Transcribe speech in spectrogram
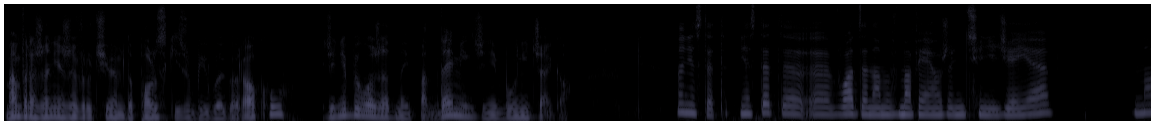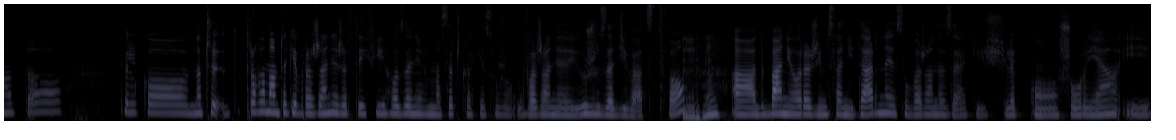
Mam wrażenie, że wróciłem do Polski z ubiegłego roku, gdzie nie było żadnej pandemii, gdzie nie było niczego. No niestety. Niestety e, władze nam wmawiają, że nic się nie dzieje. No to tylko, znaczy trochę mam takie wrażenie, że w tej chwili chodzenie w maseczkach jest już uważane już za dziwactwo, Mhm. a dbanie o reżim sanitarny jest uważane za jakąś lekką szurię i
